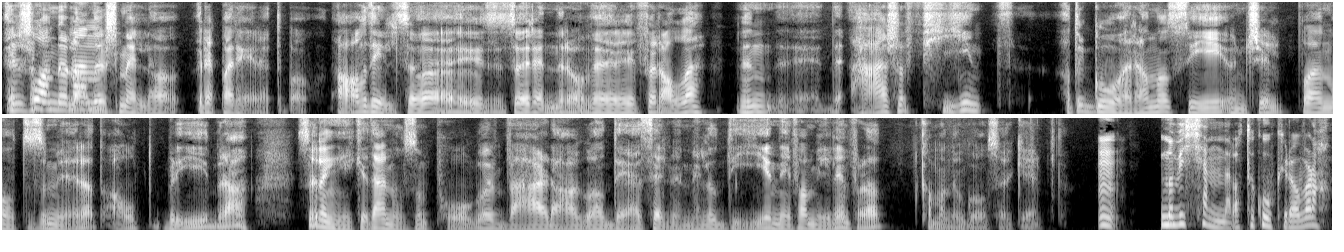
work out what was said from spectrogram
eller så kan du la det smelle og reparere etterpå. Av og til så, så renner det over for alle. Men det er så fint at det går an å si unnskyld på en måte som gjør at alt blir bra. Så lenge ikke det er noe som pågår hver dag, og at det er selve melodien i familien, for da kan man jo gå og søke hjelp. Når vi kjenner at det koker over, da.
